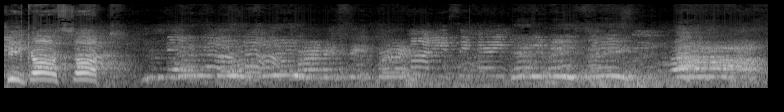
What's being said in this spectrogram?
Chico sucks. Ah!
